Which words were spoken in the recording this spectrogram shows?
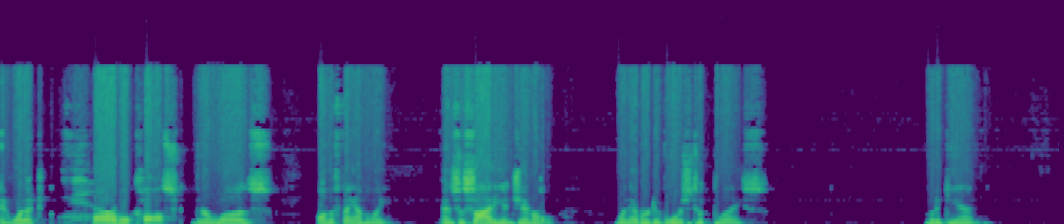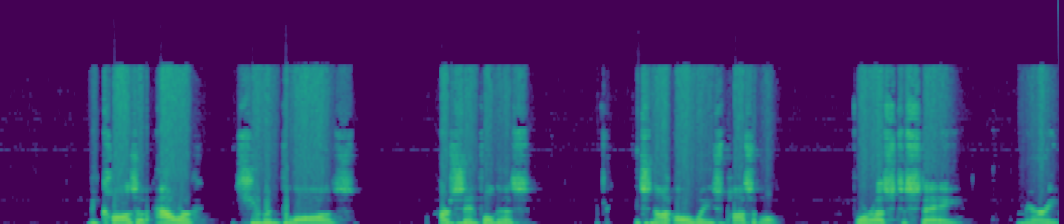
and what a horrible cost there was on the family and society in general whenever divorce took place. But again, because of our human flaws, our sinfulness, it's not always possible for us to stay married.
